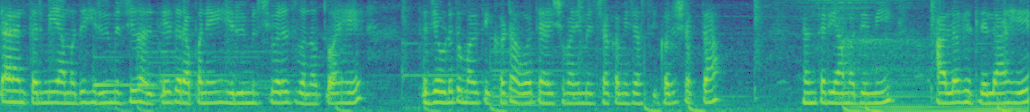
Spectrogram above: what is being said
त्यानंतर मी यामध्ये हिरवी मिरची घालते. तर आपण हे हिरवी मिरचीवरच बनवतो आहे. तर जेवढं तुम्हाला तिखट हवं त्या हिशोबाने मिरच्या कमी जास्ती करू शकता. नंतर यामध्ये मी आलं घेतलेलं आहे.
